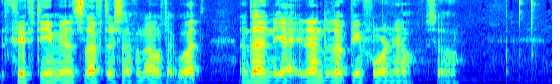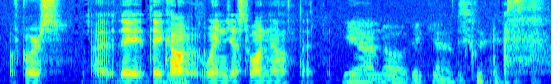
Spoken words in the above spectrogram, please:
15 minutes left or something. I was like, what? And then, yeah, it ended up being 4 0. So, of course, uh, they, they can't win just 1 0. That Yeah, no, they can't.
